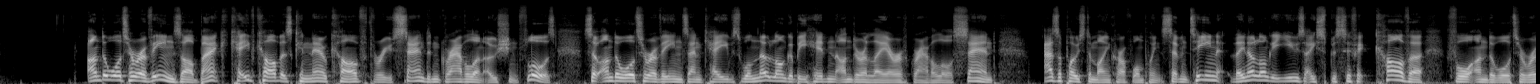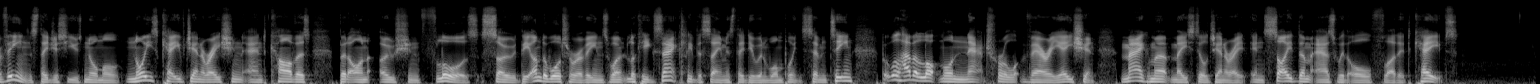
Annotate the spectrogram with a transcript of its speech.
Underwater ravines are back. Cave carvers can now carve through sand and gravel on ocean floors, so underwater ravines and caves will no longer be hidden under a layer of gravel or sand. As opposed to Minecraft 1.17, they no longer use a specific carver for underwater ravines. They just use normal noise cave generation and carvers, but on ocean floors. So the underwater ravines won't look exactly the same as they do in 1.17, but will have a lot more natural variation. Magma may still generate inside them, as with all flooded caves.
